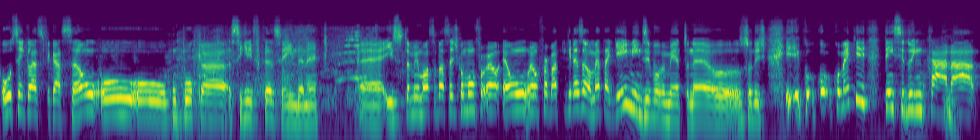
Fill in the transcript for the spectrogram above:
ou sem classificação ou, ou com pouca significância ainda, né? É, isso também mostra bastante como um, é, é, um, é um formato de criação, um metagame em desenvolvimento, né, o, o E, co, como é que tem sido encarar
